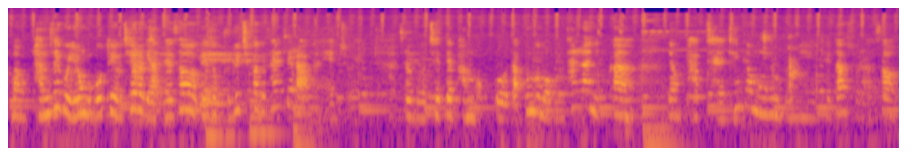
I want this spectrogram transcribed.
막 밤새고 이런 거 못해요. 체력이 안 돼서 그래서 네. 불규칙하게 살지를 않아요. 애초에. 그리고 제때 밥 먹고 나쁜 거 먹으면 탈라니까 그냥 밥 잘 챙겨 먹는 분이 대다수라서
